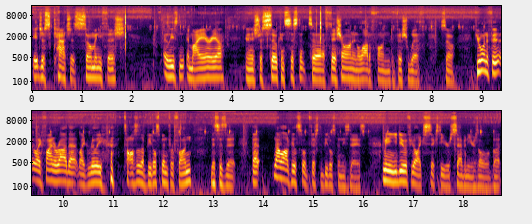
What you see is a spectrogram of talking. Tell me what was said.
it just catches so many fish, at least in my area. And it's just so consistent to fish on and a lot of fun to fish with. So if you want to fit, like find a rod that like really tosses a beetle spin for fun, this is it. But not a lot of people still fish the beetle spin these days. I mean, you do if you're like 60 or 70 years old, but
